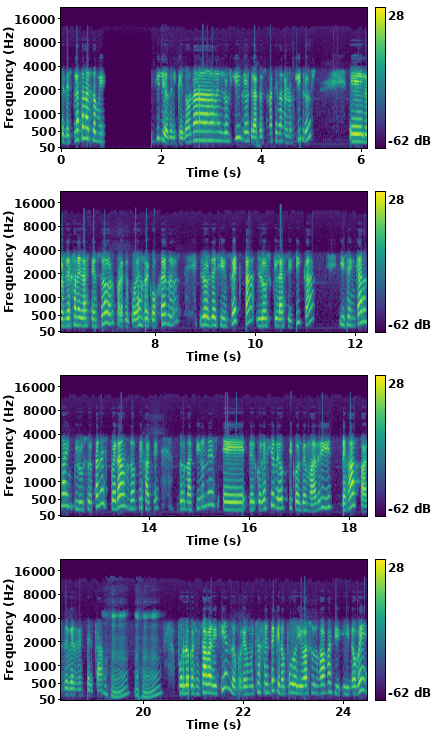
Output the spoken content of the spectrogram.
se desplazan al domicilio del que dona los libros, de la persona que dona los libros, eh, los dejan en el ascensor para que puedan recogerlos, los desinfecta, los clasifica y se encarga incluso, están esperando, fíjate, donaciones eh, del Colegio de Ópticos de Madrid de gafas de verde cerca. Ujú, ujú, Por lo que os estaba diciendo, porque hay mucha gente que no pudo llevar sus gafas y, y no ve.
